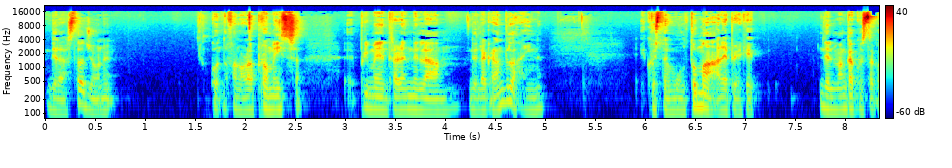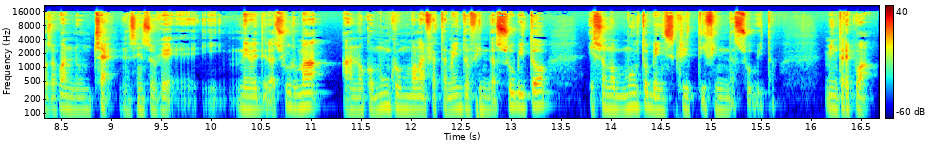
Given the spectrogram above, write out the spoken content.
della stagione, quando fanno la promessa eh, prima di entrare nella, nella Grand Line, e questo è molto male perché nel manga questa cosa qua non c'è, nel senso che i Neve della ciurma hanno comunque un buon affettamento fin da subito e sono molto ben scritti fin da subito, mentre qua,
